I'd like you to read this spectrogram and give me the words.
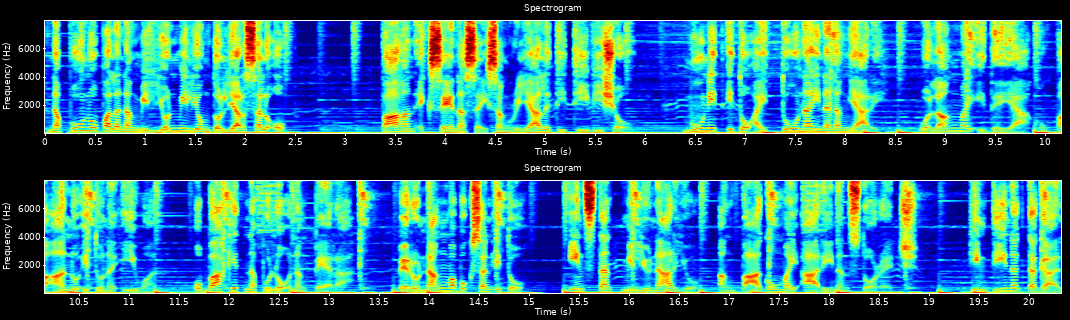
na puno pala ng milyon-milyong dolyar sa loob. Parang eksena sa isang reality TV show. Ngunit ito ay tunay na nangyari. Walang may ideya kung paano ito naiwan o bakit napulo ng pera. Pero nang mabuksan ito, instant milyonaryo ang bagong may-ari ng storage. Hindi nagtagal,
